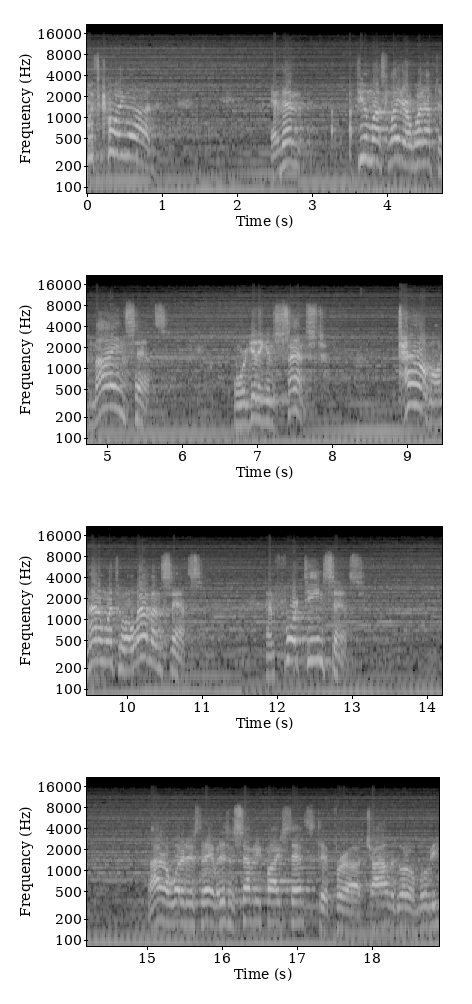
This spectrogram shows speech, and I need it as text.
What's going on? And then a few months later, it went up to nine cents. And we're getting incensed. Terrible. And then it went to 11 cents and 14 cents. I don't know what it is today, but isn't 75 cents to, for a child to go to a movie?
